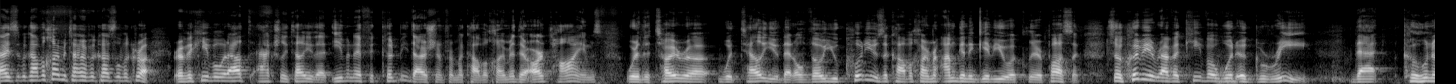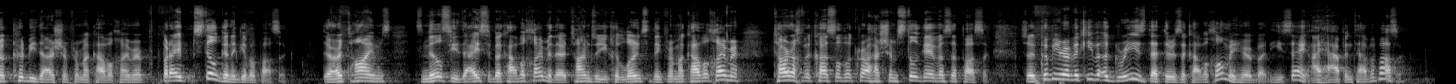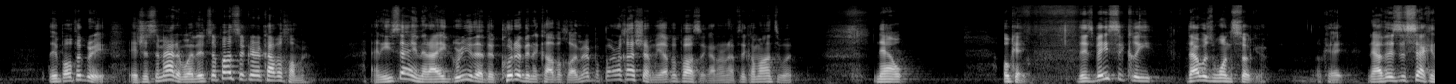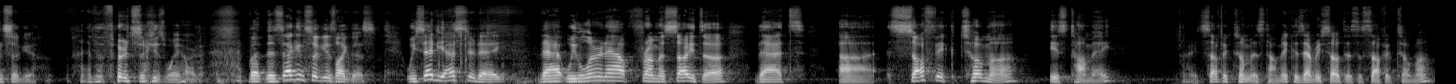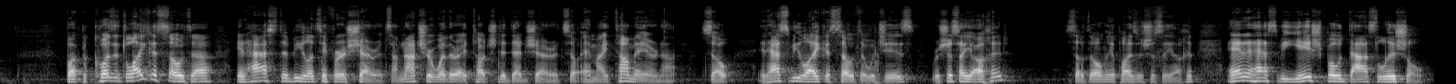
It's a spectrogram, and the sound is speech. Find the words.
Rav Akiva would actually tell you that even if it could be darshan from a kavachomer, there are times where the Torah would tell you that although you could use a kavachomer, I'm going to give you a clear pasuk. So it could be Rav Akiva would agree that kahuna could be darshan from a kavachomer, but I'm still going to give a pasuk. There are times it's milsi daisa b'kavachomer. There are times where you could learn something from a kavachomer. Tarach v'kasal v'kra. Hashem still gave us a pasuk. So it could be Rav Akiva agrees that there's a kavachomer here, but he's saying I happen to have a pasuk. They both agree. It's just a matter of whether it's a pasuk or a kavachomer. And he's saying that I agree that there could have been a kavachomer, but Baruch Hashem, we have a pasuk. I don't have to come on to it. Now, okay, there's basically that was one sugya. Okay, now there's a second sugya. And the third sugya is way harder. But the second sugya is like this. We said yesterday that we learn out from a saita that uh, suffix tuma is tame. Right? Suffix tuma is tame because every sota is a suffix tuma. But because it's like a sota, it has to be, let's say, for a sheretz. I'm not sure whether I touched a dead sheretz, so am I tame or not? So it has to be like a sota, which is rishus hayachid. Sota only applies to rishus hayachid, and it has to be yeshbo das lishol.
